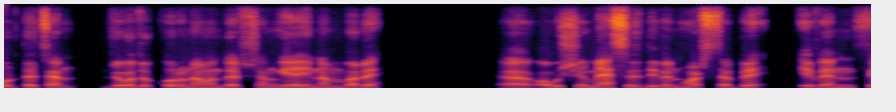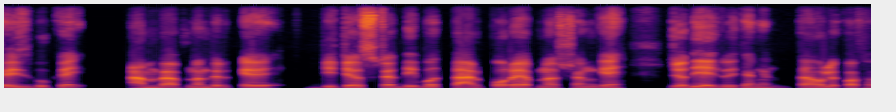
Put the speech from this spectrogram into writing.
করতে চান, যোগাযোগ করুন আমাদের সঙ্গে এই নাম্বারে অবশ্যই মেসেজ দিবেন হোয়াটসঅ্যাপে ইভেন ফেসবুকে আমরা আপনাদেরকে ডিটেলসটা দিব, তারপরে আপনার সঙ্গে যদি এগ্রি থাকেন, তাহলে কথা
